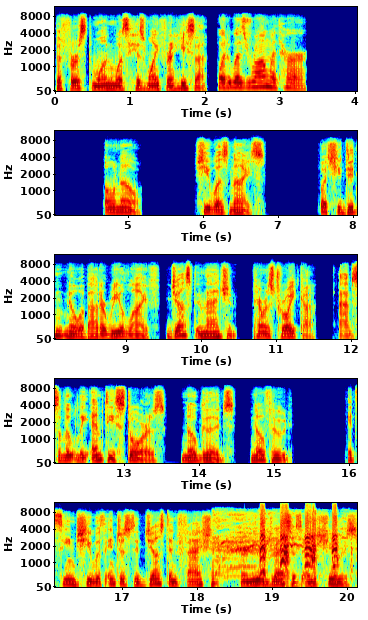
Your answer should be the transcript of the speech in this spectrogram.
The first one was his wife Raisa. What was wrong with her? Oh no. She was nice. But she didn't know about a real life. Just imagine, perestroika, absolutely empty stores, no goods, no food. It seemed she was interested just in fashion, her new dresses and shoes.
